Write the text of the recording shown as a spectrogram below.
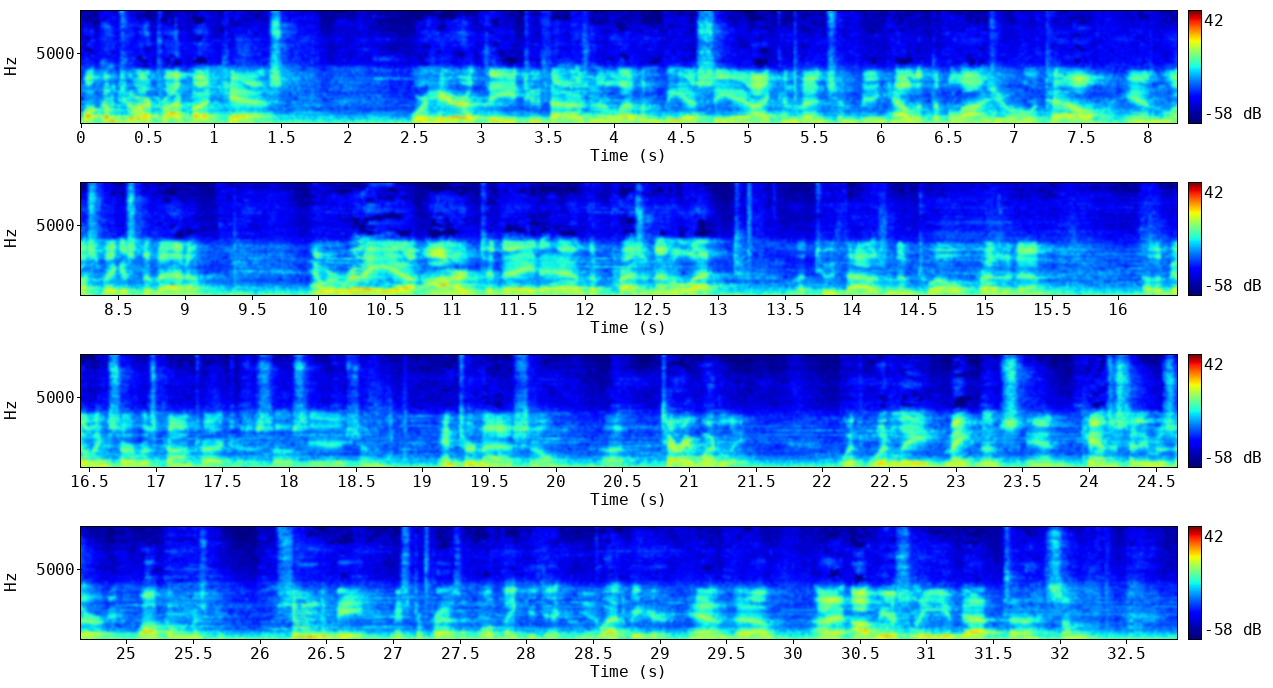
Welcome to our Tripodcast. We're here at the 2011 BSCAI convention being held at the Bellagio Hotel in Las Vegas, Nevada. And we're really uh, honored today to have the president-elect, the 2012 president of the Building Service Contractors Association International, uh, Terry Woodley, with Woodley Maintenance in Kansas City, Missouri. Welcome, Mr. Soon to be Mr. President. Well, thank you, Dick. Yeah. Glad to be here. And uh, I, obviously, you've got uh, some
